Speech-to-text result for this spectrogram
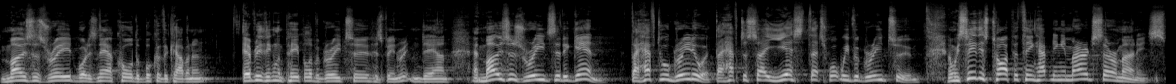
Moses read what is now called the Book of the Covenant. Everything the people have agreed to has been written down, and Moses reads it again. They have to agree to it. They have to say, yes, that's what we've agreed to. And we see this type of thing happening in marriage ceremonies.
